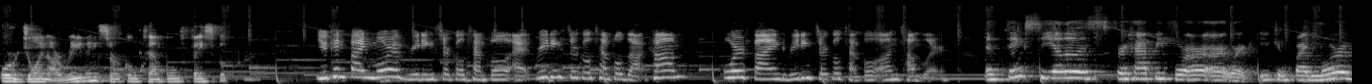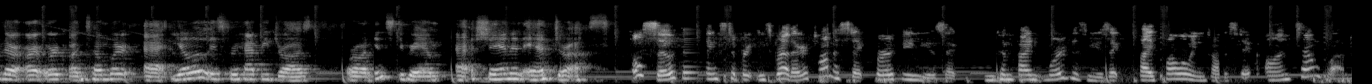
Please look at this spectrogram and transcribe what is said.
or join our Reading Circle Temple Facebook group. You can find more of Reading Circle Temple at readingcircletemple.com or find Reading Circle Temple on Tumblr. And thanks to Yellow is for Happy for our artwork. You can find more of their artwork on Tumblr at Yellow is for Happy Draws or on Instagram at Shannon and Draws. Also, thanks to Britain's brother, Thomas Dick, for our theme music. You can find more of his music by following Thomas Dick on SoundCloud.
